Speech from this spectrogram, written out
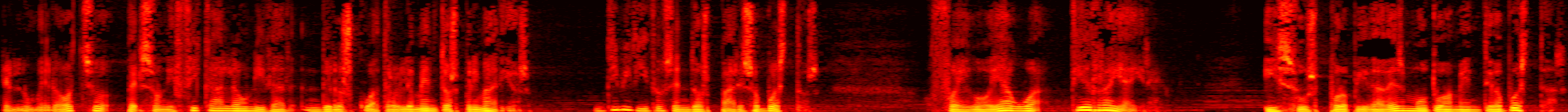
el número 8 personifica la unidad de los cuatro elementos primarios, divididos en dos pares opuestos, fuego y agua, tierra y aire, y sus propiedades mutuamente opuestas,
